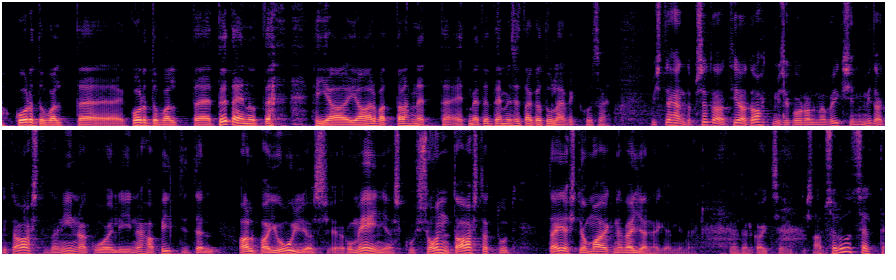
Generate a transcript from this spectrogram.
noh, korduvalt, korduvalt tõdenud ja, ja arvata on, et, et me tõdeme seda ka tulevikus. mis tähendab seda, et hea tahtmise korral me võiksime midagi taastada, nii nagu oli näha piltidel Alba Julias Rumeenias, kus on taastatud täiesti omaaegne väljanägemine nendel kaitseehitistel. absoluutselt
